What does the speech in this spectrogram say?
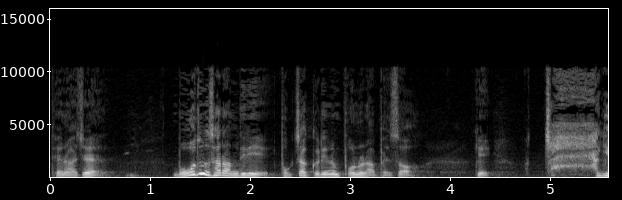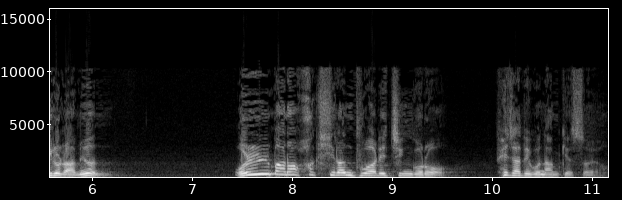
대낮에 모든 사람들이 복잡거리는 보는 앞에서 이렇게 쫙 일어나면 얼마나 확실한 부활의 증거로 회자되고 남겠어요.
